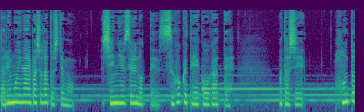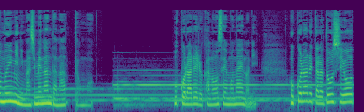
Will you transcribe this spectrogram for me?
誰もいない場所だとしても、侵入するのってすごく抵抗があって、私、ほんと無意味に真面目なんだなって思う。怒られる可能性もないのに、怒られたらどうしようっ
